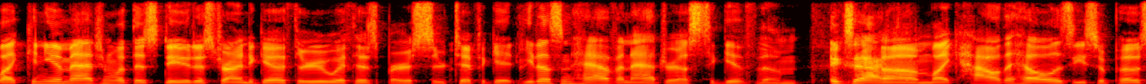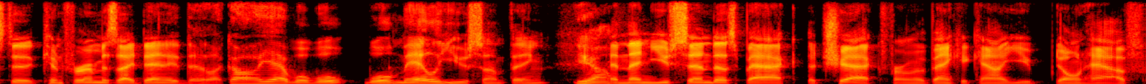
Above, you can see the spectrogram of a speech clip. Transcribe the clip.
Like, can you imagine what this dude is trying to go through with his birth certificate? He doesn't have an address to give them. Exactly. Um, like, how the hell is he supposed to confirm his identity? They're like, oh yeah, well we'll we'll mail you something, yeah. and then you send us back a check from a bank account you don't have.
